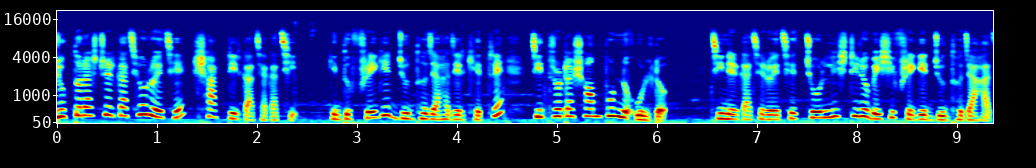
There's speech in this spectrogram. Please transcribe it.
যুক্তরাষ্ট্রের কাছেও রয়েছে ষাটটির কাছাকাছি। কিন্তু ফ্রেগেট যুদ্ধজাহাজের ক্ষেত্রে চিত্রটা সম্পূর্ণ উল্টো। চীনের কাছে রয়েছে চল্লিশটিরও বেশি ফ্রেগেট যুদ্ধজাহাজ,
